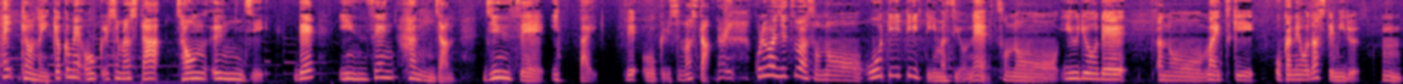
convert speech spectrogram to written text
はい、今日の一曲目お送りしました。チョン・ウンジで、インセン・ハンジャン。人生一杯でお送りしました。はい。これは実はその OTT って言いますよね。その有料であの毎月お金を出してみる、うん、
